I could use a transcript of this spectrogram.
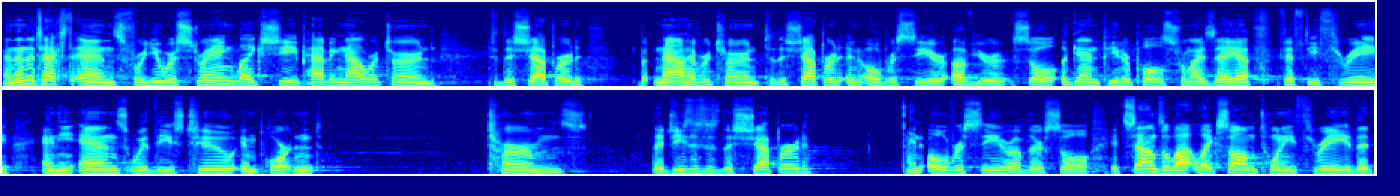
And then the text ends For you were straying like sheep, having now returned to the shepherd but now have returned to the shepherd and overseer of your soul. Again, Peter pulls from Isaiah 53, and he ends with these two important terms that Jesus is the shepherd and overseer of their soul. It sounds a lot like Psalm 23 that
